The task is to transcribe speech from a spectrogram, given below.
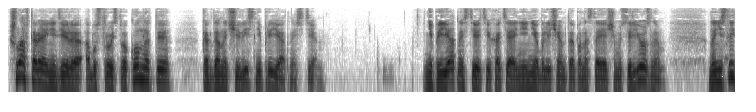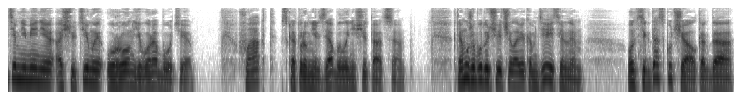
Шла вторая неделя обустройства комнаты, когда начались неприятности. Неприятности эти, хотя они и не были чем-то по-настоящему серьезным, нанесли, тем не менее, ощутимый урон его работе. Факт, с которым нельзя было не считаться. К тому же, будучи человеком деятельным, он всегда скучал, когда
